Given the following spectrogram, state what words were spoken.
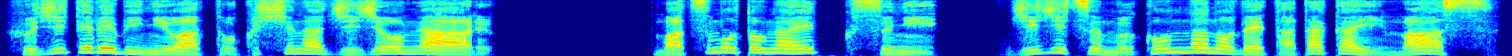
フジテレビには特殊な事情がある。松本が X に事実無根なので戦います。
